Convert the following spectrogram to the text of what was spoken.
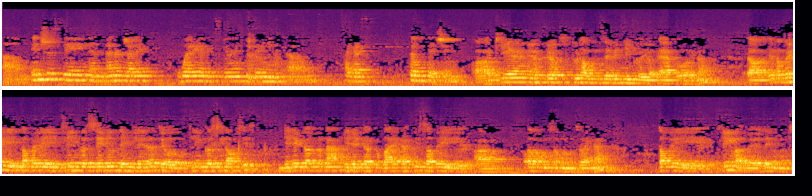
um, interesting and energetic way of experiencing, um, I guess, KMFF two thousand सेभेन्टिनको यो एप हो होइन यता चाहिँ तपाईँले फिल्मको सेड्युलदेखि लिएर त्यो फिल्मको सिनप्सिस डिरेक्टरको नाम डिरेक्टरको बायोग्राफी सबै पत्ता लगाउन सक्नुहुन्छ होइन तपाईँ फिल्महरू हेर्दै हुनुहुन्छ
